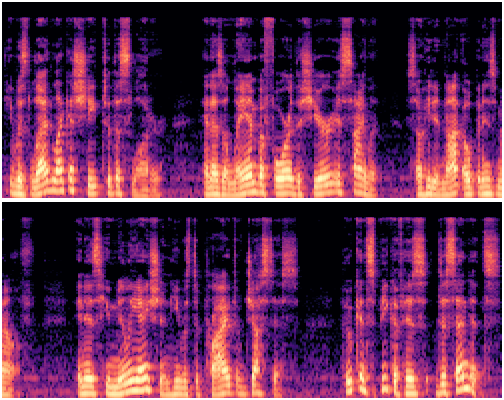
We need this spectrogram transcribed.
He was led like a sheep to the slaughter, and as a lamb before the shearer is silent, so he did not open his mouth. In his humiliation, he was deprived of justice. Who can speak of his descendants?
